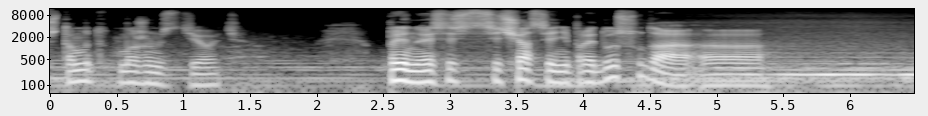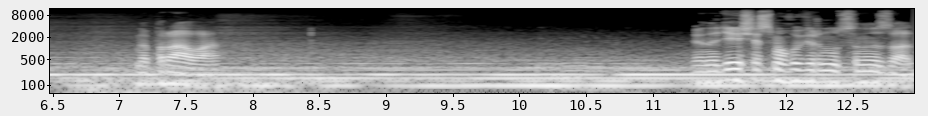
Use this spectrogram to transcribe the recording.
Что мы тут можем сделать? Блин, ну если сейчас я не пройду сюда, э, направо. Я надеюсь, я смогу вернуться назад.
